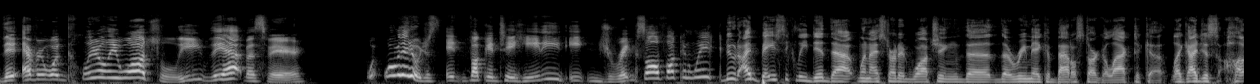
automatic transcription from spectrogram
that everyone clearly watched leave the atmosphere? What, what were they doing? Just in fucking Tahiti eating drinks all fucking week? Dude, I basically did that when I started watching the the remake of Battlestar Galactica. Like I just hu-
